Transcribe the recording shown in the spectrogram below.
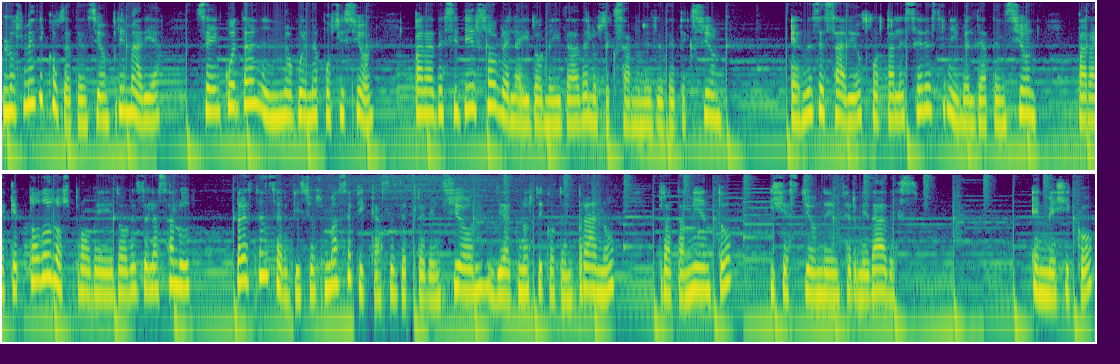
Los médicos de atención primaria se encuentran en una buena posición para decidir sobre la idoneidad de los exámenes de detección. Es necesario fortalecer este nivel de atención para que todos los proveedores de la salud presten servicios más eficaces de prevención, diagnóstico temprano, tratamiento y gestión de enfermedades. En México,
